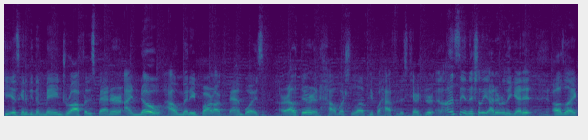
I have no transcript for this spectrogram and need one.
he is going to be the main draw for this banner. I know how many Bardock fanboys are out there and how much love people have for this character. And honestly, initially, I didn't really get it. I was like,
